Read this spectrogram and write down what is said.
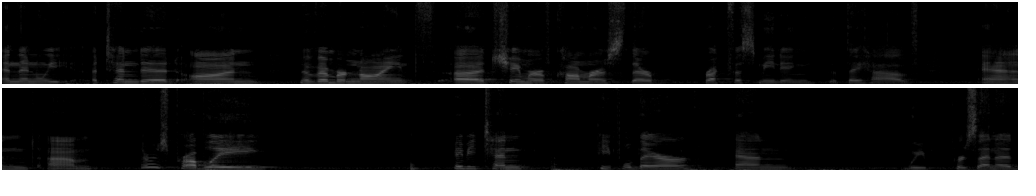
And then we attended on November 9th, uh, Chamber of Commerce, their breakfast meeting that they have. And um, there was probably maybe 10 people there, and we presented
